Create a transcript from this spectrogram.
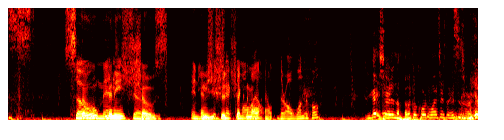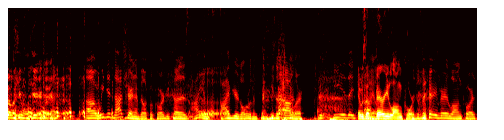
so, so many, many shows, shows, and you, and should, you should check, check them, them all, all out. out. They're all wonderful. You guys shared an umbilical cord once or something? This is really weird. Uh, we did not share an umbilical cord because I am five years older than Tim. He's a toddler. He is a. it was a very long It's a cord. very, very long cord.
